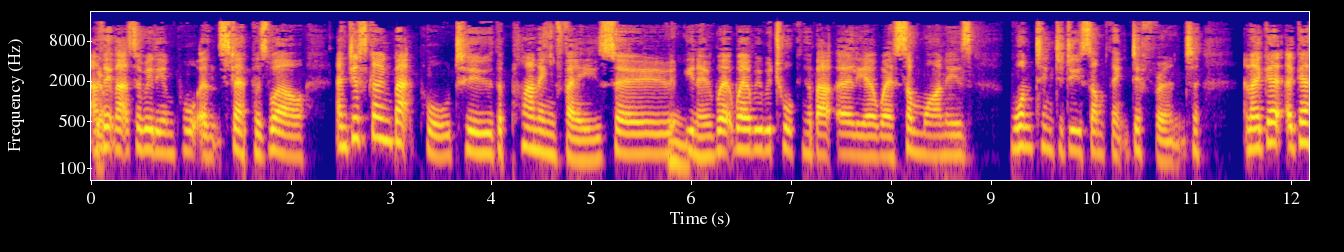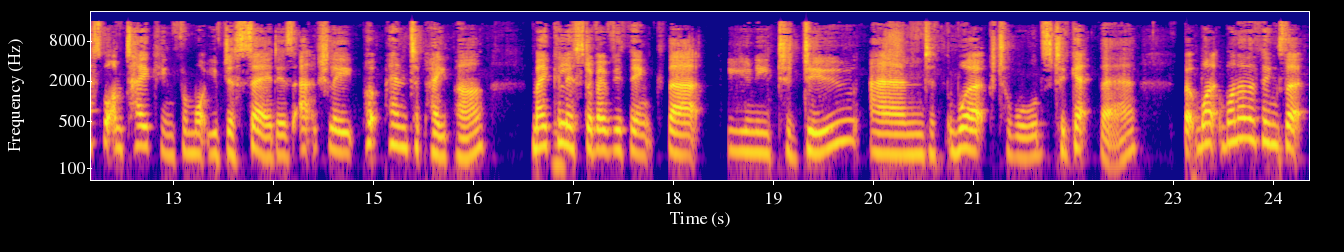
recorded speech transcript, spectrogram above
I think that's a really important step as well. And just going back, Paul, to the planning phase. So, mm. you know, where, where we were talking about earlier, where someone is wanting to do something different. And I get, I guess what I'm taking from what you've just said is actually put pen to paper, make mm. a list of everything that you need to do and work towards to get there. But one, one of the things that,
